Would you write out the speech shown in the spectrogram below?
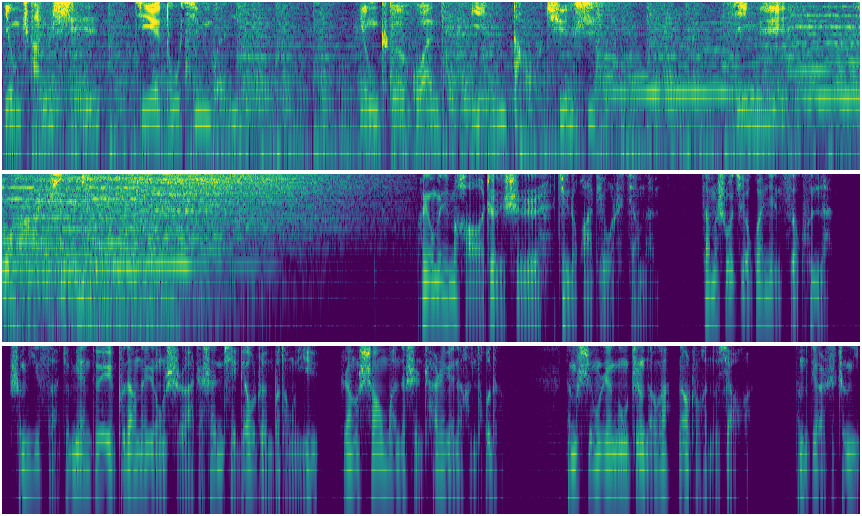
用常识解读新闻，用客观引导趋势。今日话题，朋友们，你们好，这里是今日话题，我是江南。咱们说几个关键词：困难，什么意思啊？就面对不当内容时啊，这删帖标准不统一，让上万的审查人员呢很头疼。那么使用人工智能啊，闹出很多笑话。那么第二是争议。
